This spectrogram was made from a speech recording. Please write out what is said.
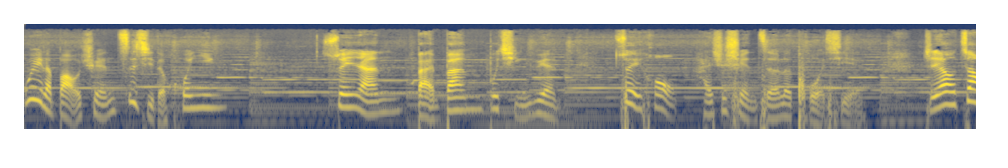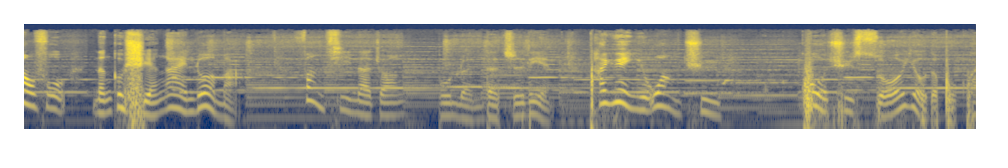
为了保全自己的婚姻，虽然百般不情愿，最后还是选择了妥协。只要丈夫能够悬爱勒马，放弃那桩不伦的之恋，她愿意忘去过去所有的不快，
